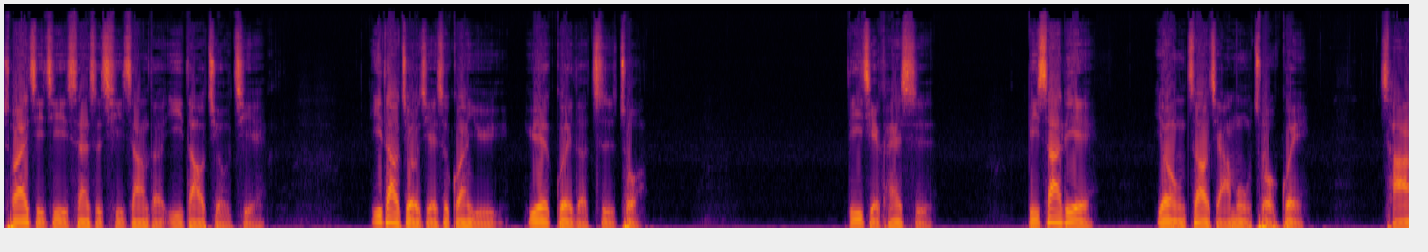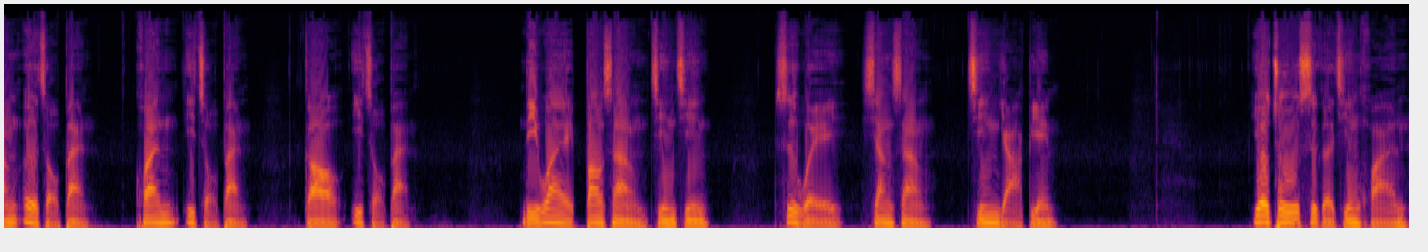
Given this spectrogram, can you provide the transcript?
出埃及记三十七章的一到九节，一到九节是关于约柜的制作。第一节开始，比萨列。用皂荚木做柜，长二肘半，宽一肘半，高一肘半，里外包上金金，视为镶上金牙边。又铸四个金环，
